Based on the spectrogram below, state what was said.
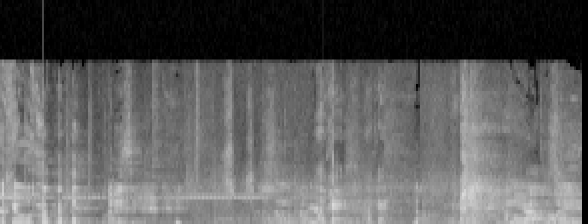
Okay. Well, what is it? Okay. Okay. I'm gonna walk away.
